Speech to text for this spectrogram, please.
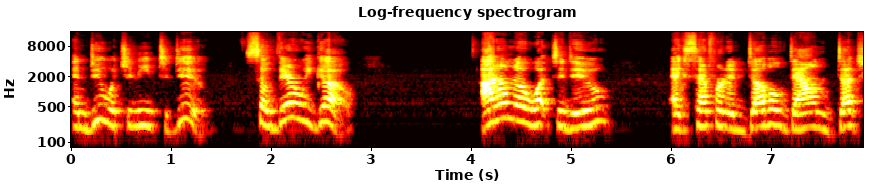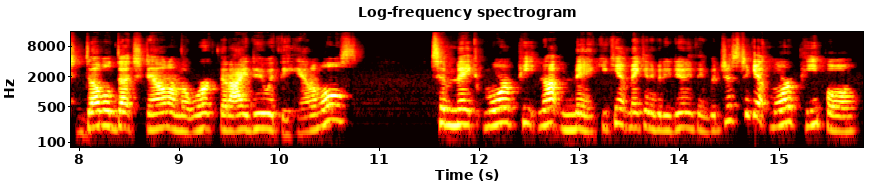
and do what you need to do. So there we go. I don't know what to do except for to double down, Dutch, double Dutch down on the work that I do with the animals to make more people, not make, you can't make anybody do anything, but just to get more people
